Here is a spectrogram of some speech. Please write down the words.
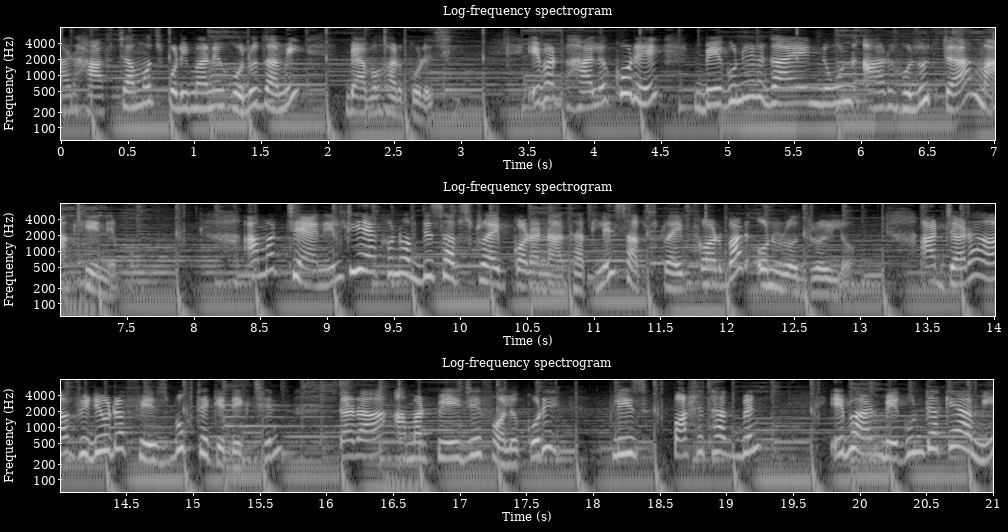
আর হাফ চামচ পরিমাণে হলুদ আমি ব্যবহার করেছি। এবার ভালো করে বেগুনের গায়ে নুন আর হলুদটা মাখিয়ে নেব। আমার চ্যানেলটি এখন অবধি সাবস্ক্রাইব করা না থাকলে সাবস্ক্রাইব করবার অনুরোধ রইল। আর যারা ভিডিওটা ফেসবুক থেকে দেখছেন, তারা আমার পেজে ফলো করে প্লিজ পাশে থাকবেন। এবার বেগুনটাকে আমি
